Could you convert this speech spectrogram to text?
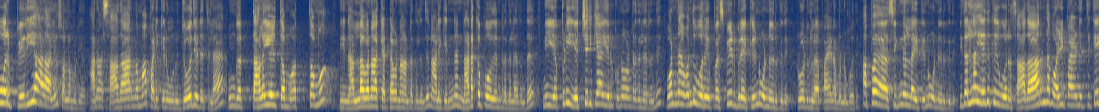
ஒரு பெரிய ஆளாலையும் சொல்ல முடியாது. ஆனால் சாதாரணமாக படிக்கிற ஒரு ஜோதிடத்தில் உங்கள் தலையெழுத்த மொத்தமும் நீ நல்லவனா கெட்டவனான்றதுலேருந்து நாளைக்கு என்ன நடக்க போகுதுன்றதுலேருந்து நீ எப்படி எச்சரிக்கையாக இருக்கணுன்றதுல இருந்து வந்து ஒரு இப்போ ஸ்பீட் பிரேக்குன்னு ஒன்று இருக்குது ரோடுகளில் பயணம் பண்ணும்போது. அப்போ சிக்னல் லைட்டுன்னு ஒன்று இருக்குது. இதெல்லாம் எதுக்கு ஒரு சாதாரண வழி பயணத்துக்கே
